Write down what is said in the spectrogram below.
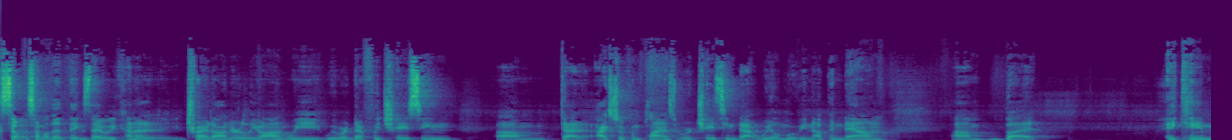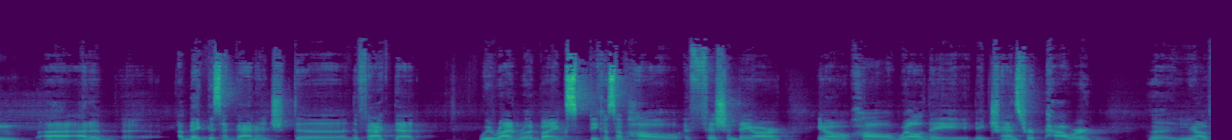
some some of the things that we kind of tried on early on, we we were definitely chasing um, that axial compliance. We were chasing that wheel moving up and down, um, but it came uh, at a a big disadvantage. The the fact that we ride road bikes because of how efficient they are, you know, how well they they transfer power. Uh, you know,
